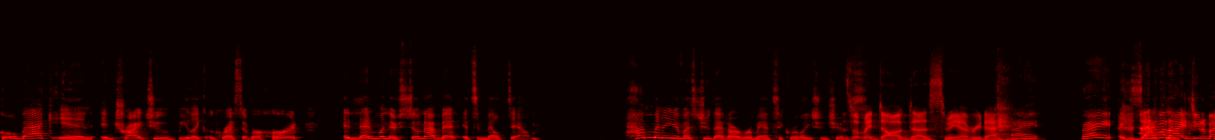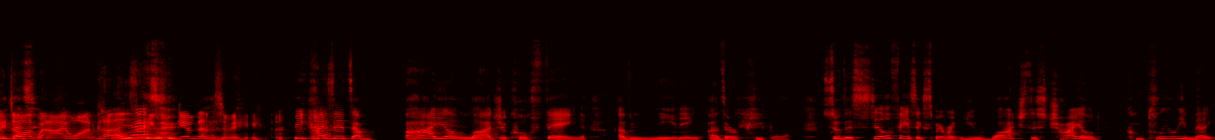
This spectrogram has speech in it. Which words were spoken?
go back in and try to be like aggressive or hurt. And then when they're still not met, it's a meltdown. How many of us do that in our romantic relationships? That's what my dog does to me every day. Right. Right. Exactly. And what I do to my because, dog when I want cuddles yes. and he won't give them to me. because it's a biological thing of needing other people. So the still face experiment, you watch this child completely me-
